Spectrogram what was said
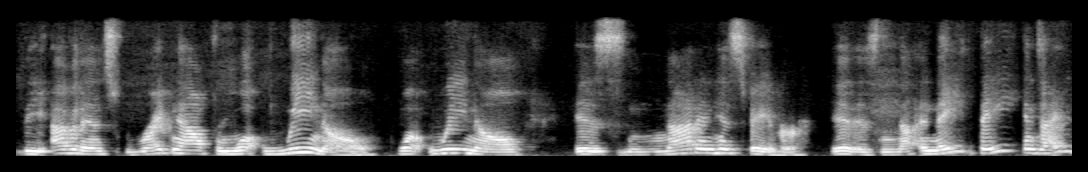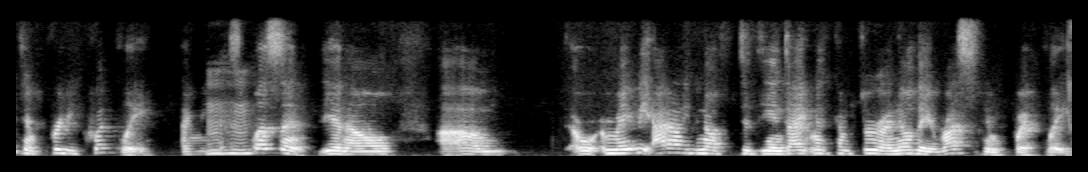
the evidence right now, from what we know, what we know is not in his favor. It is not, and they they indicted him pretty quickly. I mean, mm-hmm. this wasn't, you know, um, or maybe I don't even know if did the indictment come through. I know they arrested him quickly.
